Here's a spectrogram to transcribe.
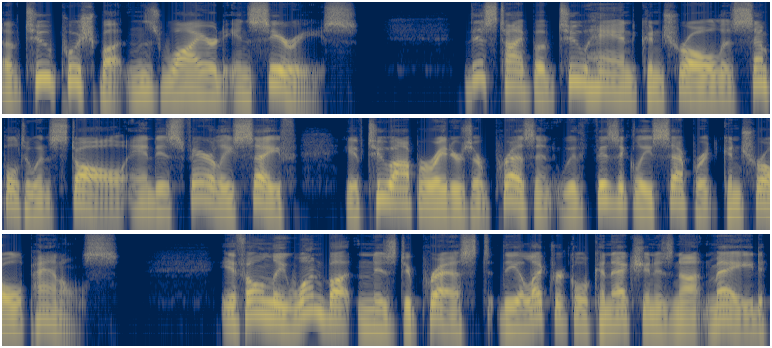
of two push buttons wired in series. This type of two hand control is simple to install and is fairly safe if two operators are present with physically separate control panels. If only one button is depressed, the electrical connection is not made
